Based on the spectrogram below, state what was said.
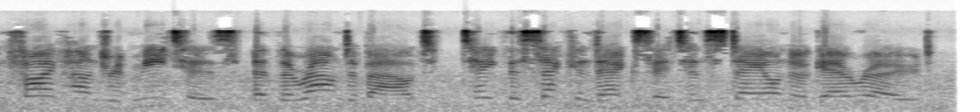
In 500 meters, at the roundabout, take the second exit and stay on Uge Road.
